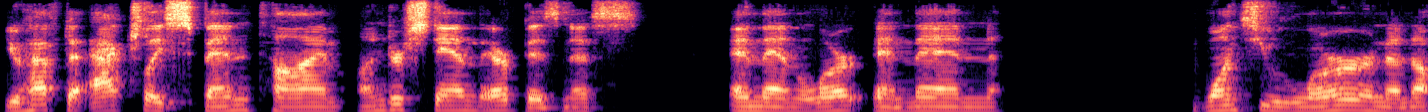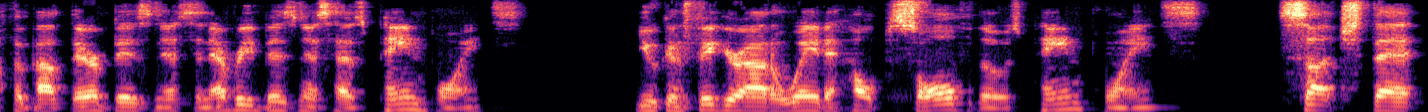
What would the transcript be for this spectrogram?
you have to actually spend time, understand their business, and then learn. And then once you learn enough about their business, and every business has pain points, you can figure out a way to help solve those pain points such that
